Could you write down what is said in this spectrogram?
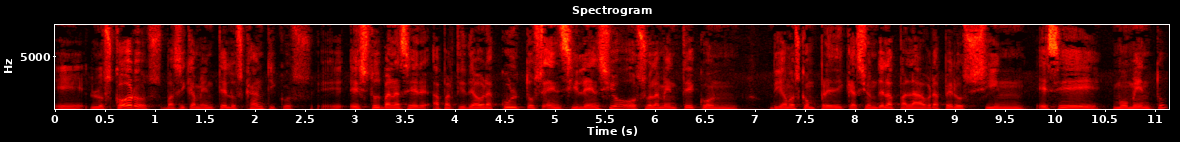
eh, los coros, básicamente los cánticos. Eh, ¿Estos van a ser a partir de ahora cultos en silencio o solamente con, digamos, con predicación de la palabra, pero sin ese momento?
